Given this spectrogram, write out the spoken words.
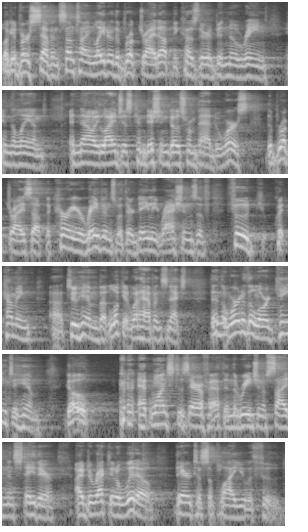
Look at verse 7. Sometime later, the brook dried up because there had been no rain in the land. And now Elijah's condition goes from bad to worse. The brook dries up. The courier ravens with their daily rations of food quit coming uh, to him. But look at what happens next. Then the word of the Lord came to him Go at once to Zarephath in the region of Sidon and stay there. I've directed a widow there to supply you with food.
